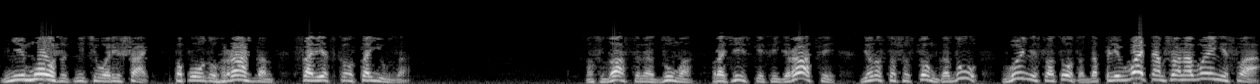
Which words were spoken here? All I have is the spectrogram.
не может ничего решать по поводу граждан Советского Союза. Государственная Дума Российской Федерации в 96 году вынесла то-то. Да плевать нам, что она вынесла.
